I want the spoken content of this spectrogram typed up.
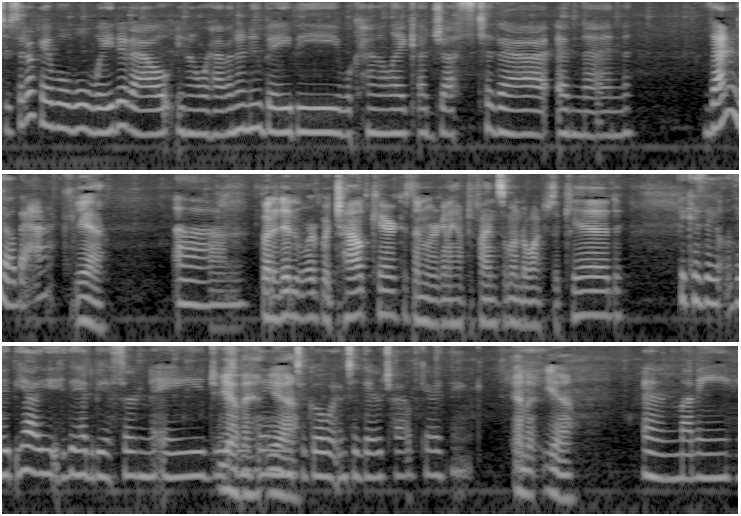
So we said, okay, well, we'll wait it out. You know, we're having a new baby. We'll kind of like adjust to that and then then go back. Yeah. Um, But it didn't work with childcare because then we were gonna have to find someone to watch the kid. because they, they yeah, they had to be a certain age or Yeah, they- something yeah. to go into their childcare, I think. And it, yeah, And money.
